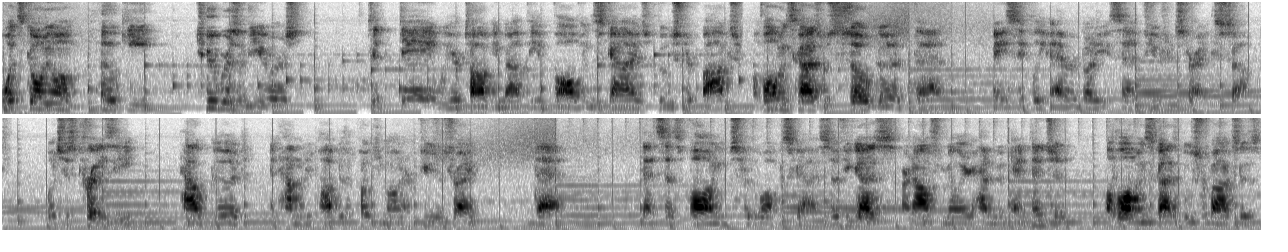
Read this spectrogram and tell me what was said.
What's going on, Pokey tubers and viewers? Today we are talking about the Evolving Skies booster box. Evolving Skies was so good that basically everybody said Fusion Strike sucked, which is crazy how good and how many popular Pokemon are Fusion Strike that that says volumes for the Evolving Skies. So if you guys are not familiar, haven't been paying attention, Evolving Skies booster boxes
